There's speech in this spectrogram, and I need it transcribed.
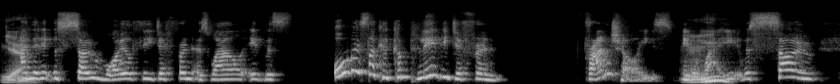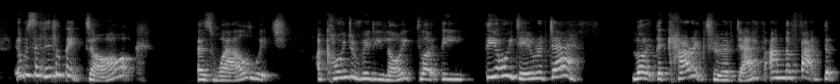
Yeah. and that it was so wildly different as well. It was almost like a completely different franchise in Mm. a way. It was so, it was a little bit dark as well, which I kind of really liked, like the the idea of death, like the character of death, and the fact that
